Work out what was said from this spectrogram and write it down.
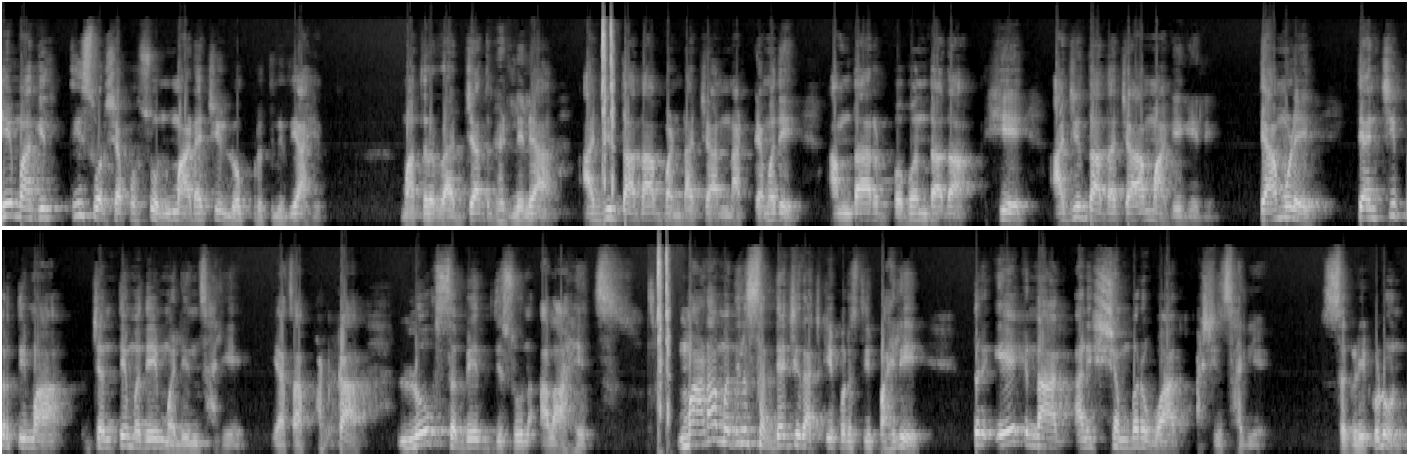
हे मागील तीस वर्षापासून माड्याचे लोकप्रतिनिधी आहेत. मात्र राज्यात घडलेल्या अजितदादा बंडाच्या नाट्यामध्ये आमदार बबनदादा हे अजितदादाच्या मागे गेले. त्यामुळे त्यांची प्रतिमा जनतेमध्ये मलिन झाली आहे. याचा फटका लोकसभेत दिसून आला आहेच. माडामधील सध्याची राजकीय परिस्थिती पाहिली तर एक नाग आणि शंभर वाघ अशी झाली आहे. सगळीकडून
